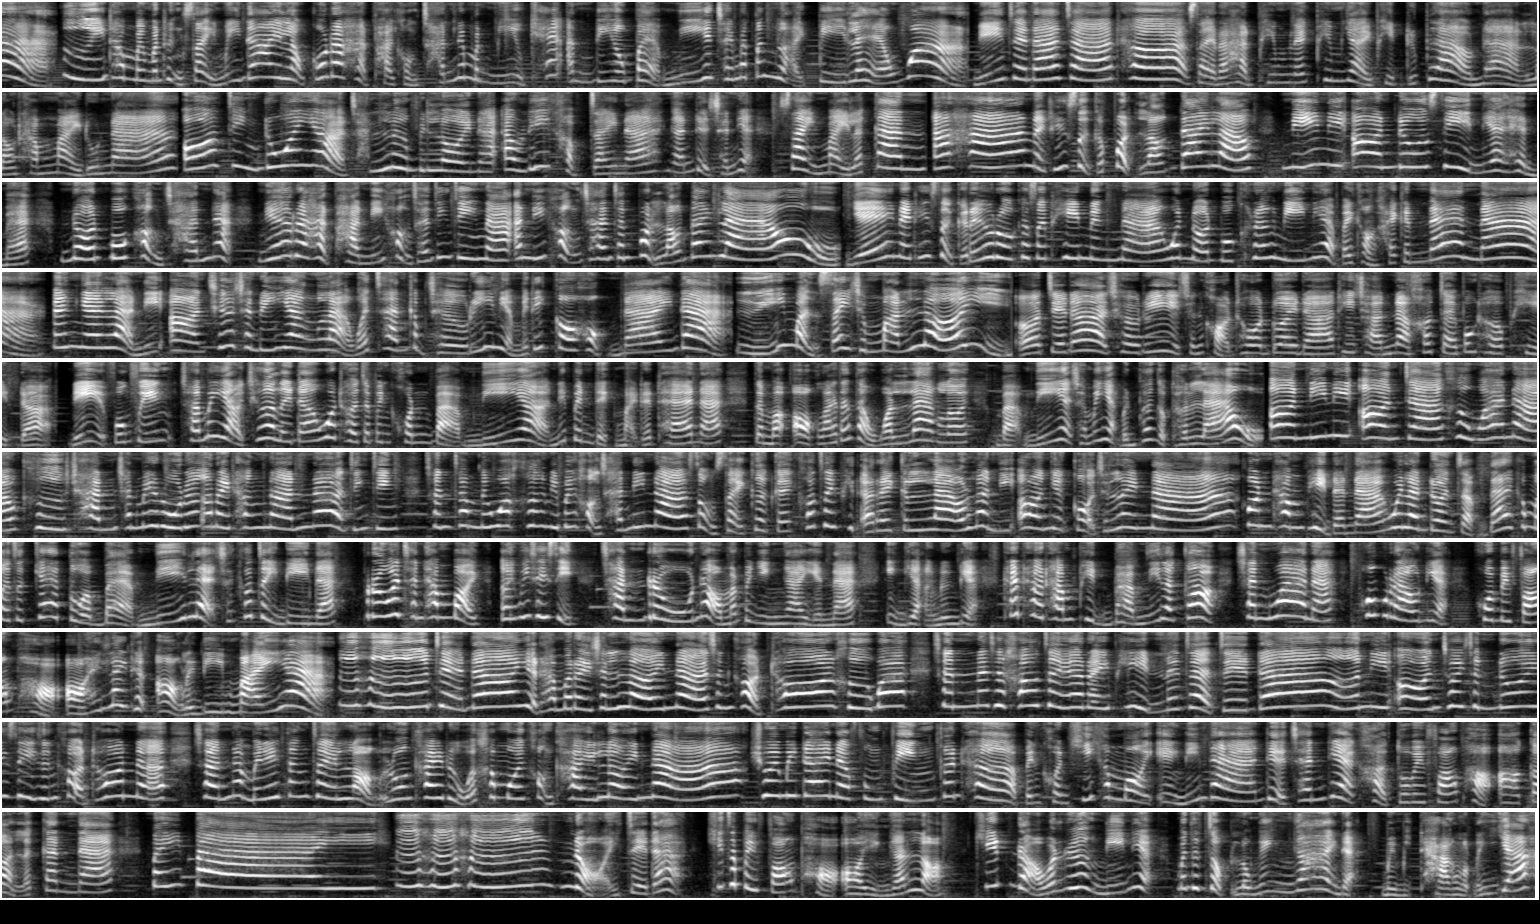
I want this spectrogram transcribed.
เฮ้ยทำไมมันถึงใส่ไม่ได้เราก็รหัสผ่านของฉันเนี่ยมันมีอยู่แค่อันเดียวแบบนี้ใช้มาตั้งหลายปีแล้วว่ะนี่เจด้าจ้าเธอ ใส่รหัสพิมพ์เล็กพิมพ์ใหญ่ผิดหรือเปล่าน่ะลองทำใหม่ดูนะอ๋อจริงด้วยอะฉันลืมไปเลยนะเอลลี่ขับใจนะ งั้นเดี๋ยวฉันเนี่ยใส่ใหม่ละกันอาฮะในที่สุดก็ปลดล็อกได้แล้ว นี่นีออนดูสิเนี่ยเห็นไหมโน้ตบุ๊กของฉันเนี่ยเนี่ยรหัสผ่านนี้ของฉันจริง ๆ นะ อันนี้ของฉันฉันปลดล็อกได้แล้ว เย้ในที่สุดก็ได้รู้กันสักทีหนึ่งนะว่าโน้ตบุ๊กเครื่องนี้เนี่ยเป็นของใครกันแน่น่ะ นไงล่ะนีออนเชื่อฉันหรือยังล่ะว่าฉันกับเชอรี่เนี่ยไม่ได้โกหกได้ด่ะเอ้ยหมั่นไส้ชะมันเลย เออเจด้าเชอรี่ ฉันขอโทษด้วยนะ ที่ฉันน่ะเข้าใจพวกเธอผิดอะ นี่ฟุ้งฟิงฉันไม่อยากเชื่อเลยนะว่าเธอจะเป็นคนแบบนี้อะนี่เป็นเด็กใหม่แท้ๆนะ แต่มาออกไลน์ตั้งแต่วันแรกเลย แบบนี้อะฉันไม่อยากเป็นเพื่อนกับเธอแล้วเออนี่นี่ออนจ้าคือว่านะคือฉันฉันไม่รู้เรื่องอะไรทั้งนั้นน่ะจริง ๆ ฉันจำได้ว่าเครื่องนี้เป็นของฉันนี่นาสงสัยเกิดการเข้าใจผิดอะไรกันแล้วล่ะนี่ออนอย่าโกรธฉันเลยนะ คนทำผิดนะนะ เวลาโดนจับได้ก็มักจะแก้ตัวแบบนี้แหละ ฉันเข้าใจดีนะ เพราะว่าฉันทำบ่อย เอ้ยไม่ใช่สิ ฉันรู้นะว่ามันเป็นยังไงอะนะ อีกอย่างหนึ่งเนี่ย ถ้าเธอทำผิดแบบนี้แล้วก็ ฉันว่านะ พวกเราเนี่ยควรไปฟ้องผออให้ไล่เธอออกเลยดีไหมอะอือหือเจด้าอย่าทำอะไรฉันเลยนะ ฉันขอโทษคือว่าฉันน่าจะเข้าใจอะไรผิดนะจ๊ะเจด้าเออนีออนช่วยฉันด้วยสิฉันขอโทษนะ ฉันน่ะไม่ได้ตั้งใจหลอกลวงใครหรือว่าขโมยของใครเลยนะ ช่วยไม่ได้นะฟุงฟิงก็เธอเป็นคนขี้ขโมยเองนี่นาเดี๋ยดี๋ยวฉันเนี่ยขอตัวไปฟ้องผออก่อนละกันนะบายบายอื้อหือหือหน่อยเจด้าคิดจะไปฟ้องผอออย่างนั้นเหรอ คิดเหรอว่าเรื่องนี้เนี่ยมันจะจบลงง่ายๆเนี่ยไม่มีทางหรอกนะยะ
